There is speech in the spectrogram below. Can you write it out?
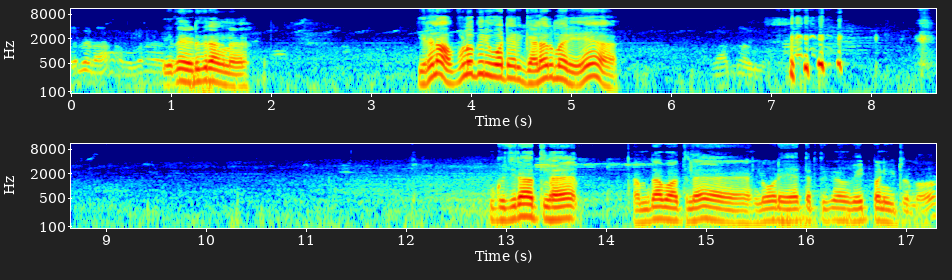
வரலடா எதோ எடுக்கிறாங்கண்ணே. இல்லைன்னா அவ்வளோ பெரிய ஓட்டையா இருக்கு கிணறு மாதிரி? குஜராத்தில் அஹமதாபாத்தில் லோடு ஏற்றுறதுக்கு வெயிட் பண்ணிக்கிட்டு இருந்தோம்.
